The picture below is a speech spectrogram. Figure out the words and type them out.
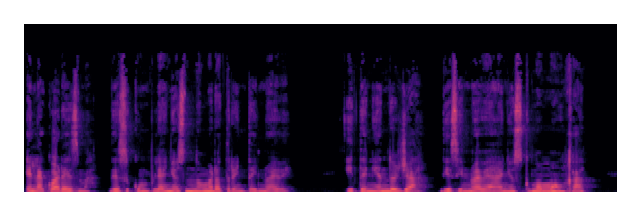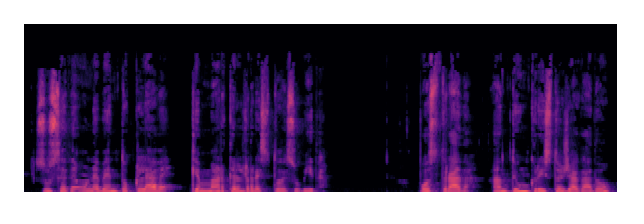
en la cuaresma de su cumpleaños número 39, y teniendo ya 19 años como monja, sucede un evento clave que marca el resto de su vida. Postrada ante un Cristo llagado,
